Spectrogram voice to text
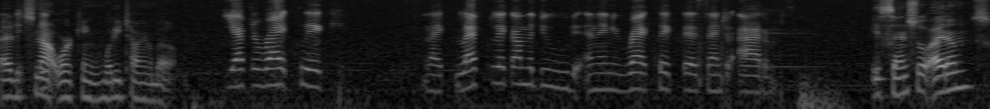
it's not working. What are you talking about? You have to right click, like left click on the dude, and then you right click the essential items. Essential items?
